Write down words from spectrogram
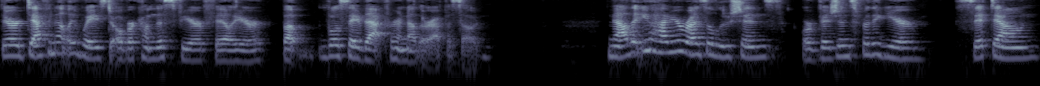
There are definitely ways to overcome this fear of failure, but we'll save that for another episode. Now that you have your resolutions or visions for the year, sit down,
